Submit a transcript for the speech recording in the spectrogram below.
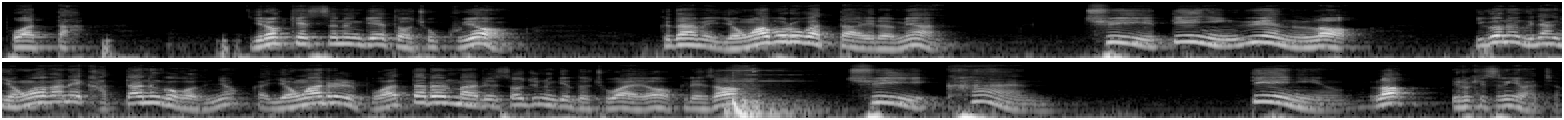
보았다. 이렇게 쓰는 게 더 좋고요. 그 다음에 영화 보러 갔다 이러면 去电影院了 이거는 그냥 영화관에 갔다는 거거든요. 그러니까 영화를 보았다는 말을 써주는 게 더 좋아요. 그래서 去看电影了 이렇게 쓰는 게 맞죠.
